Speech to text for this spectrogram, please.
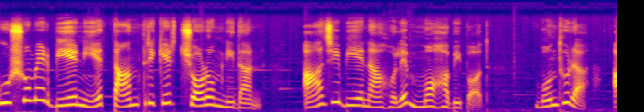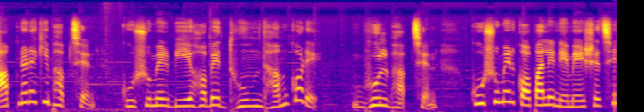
কুসুমের বিয়ে নিয়ে তান্ত্রিকের চরম নিদান। আজই বিয়ে না হলে মহাবিপদ। বন্ধুরা, আপনারা কি ভাবছেন? কুসুমের বিয়ে হবে ধুমধাম করে? ভুল ভাবছেন। কুসুমের কপালে নেমে এসেছে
